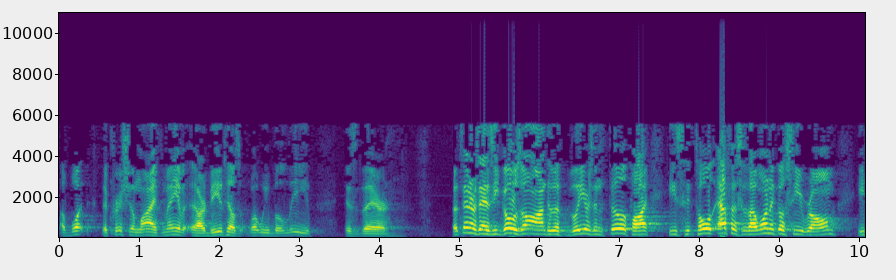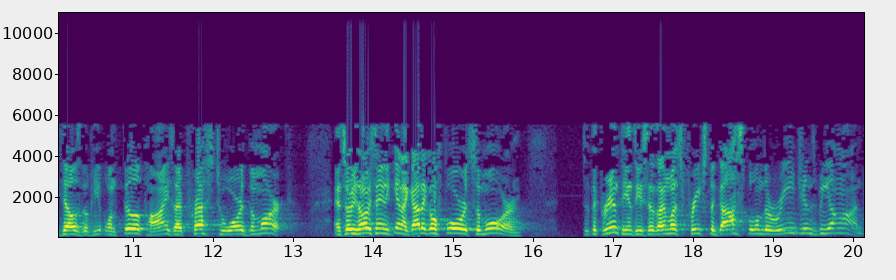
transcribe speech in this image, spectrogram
of what the Christian life, many of our details, what we believe is there. Interesting, as he goes on to the believers in Philippi, he's told Ephesus, I want to go see Rome. He tells the people in Philippi, I press toward the mark. And so he's always saying again, I gotta go forward some more. To the Corinthians, he says, I must preach the gospel in the regions beyond.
